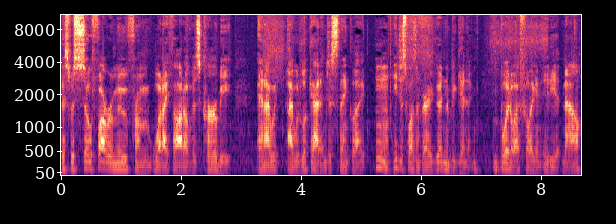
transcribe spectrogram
This was so far removed from what I thought of as Kirby, and I would I would look at it and just think like, hmm, he just wasn't very good in the beginning. Boy, do I feel like an idiot now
